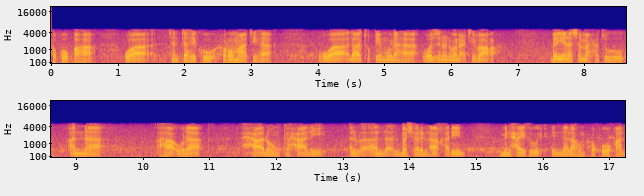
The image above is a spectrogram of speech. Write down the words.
حقوقها وتنتهك حرماتها ولا تقيم لها وزنا ولا اعتبارا. بين سماحته أن هؤلاء حالهم كحال البشر الآخرين من حيث إن لهم حقوقا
